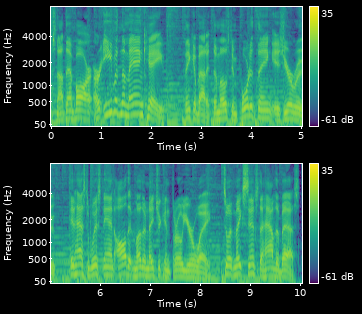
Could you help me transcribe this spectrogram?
it's not that bar or even the man cave. Think about it. The most important thing is your roof. It has to withstand all that Mother Nature can throw your way. So it makes sense to have the best.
